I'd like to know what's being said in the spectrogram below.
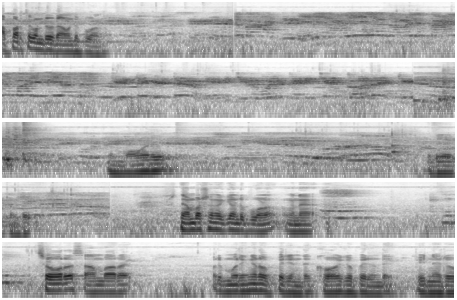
അപ്പുറത്ത് കൊണ്ടുവിടാൻ വേണ്ടി പോവാണ്. മോര് റെഡിയായിട്ടുണ്ട്. ഞാൻ ഭക്ഷണം കഴിക്കാൻ വേണ്ടി പോവാണ്. അങ്ങനെ ചോറ് സാമ്പാർ ഒരു മുരിങ്ങയുടെ ഉപ്പേരിയുണ്ട് കോഴിക്ക ഉപ്പേരിയുണ്ട് പിന്നെ ഒരു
